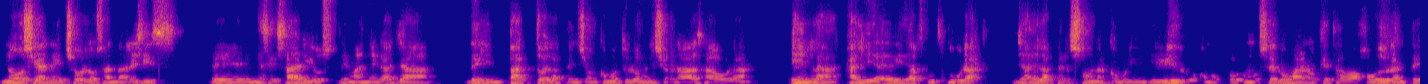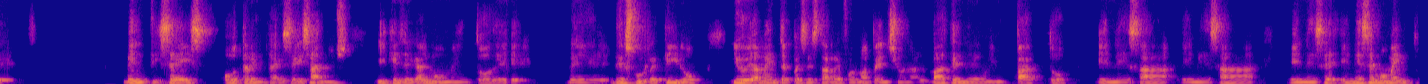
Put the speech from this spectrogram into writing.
no se han hecho los análisis eh, necesarios de manera ya del impacto de la pensión, como tú lo mencionabas ahora, en la calidad de vida futura ya de la persona como individuo, como, como ser humano que trabajó durante 26 o 36 años y que llega el momento de, de, su retiro. Y obviamente, pues esta reforma pensional va a tener un impacto en, esa, en, esa, en, ese, en ese momento,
